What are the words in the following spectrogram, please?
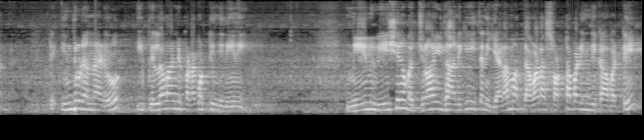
అంటే ఇంద్రుడు అన్నాడు ఈ పిల్లవాడిని పడగొట్టింది నేనే. నేను వేసిన వజ్రాయుధానికి ఇతని ఎడమ దవడ సొట్టపడింది కాబట్టి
